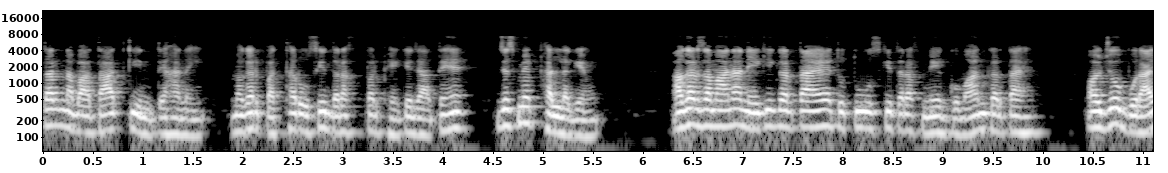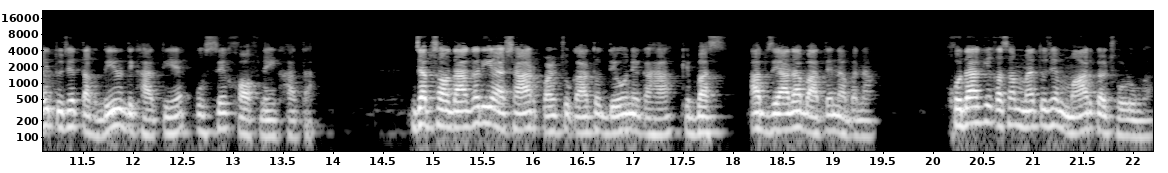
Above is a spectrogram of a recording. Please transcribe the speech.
تر نباتات کی انتہا نہیں مگر پتھر اسی درخت پر پھینکے جاتے ہیں جس میں پھل لگے ہوں اگر زمانہ نیکی کرتا ہے تو تو اس کی طرف نیک گمان کرتا ہے، اور جو برائی تجھے تقدیر دکھاتی ہے، اس سے خوف نہیں کھاتا۔ جب سوداگر یہ اشار پڑھ چکا تو دیو نے کہا کہ بس، اب زیادہ باتیں نہ بنا۔ خدا کی قسم، میں تجھے مار کر چھوڑوں گا۔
